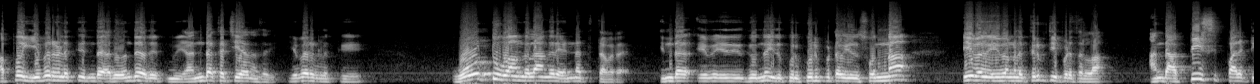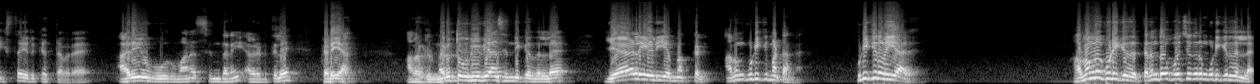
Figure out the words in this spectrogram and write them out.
அப்போ இவர்களுக்கு இந்த அது வந்து அது அந்த கட்சியாக இருந்தாலும் சரி. இவர்களுக்கு ஓட்டு வாங்கலாங்கிற எண்ணத்தை தவிர இந்த இது இதுக்கு வந்து இது குறி- குறிப்பிட்ட இது சொன்னால் இவங்க இவங்களை திருப்திப்படுத்தலாம். அந்த அப்பீஸ் பாலிட்டிக்ஸ் தான் இருக்க தவிர அறிவுபூர்வமான சிந்தனை அவரிடத்துல கிடையாது. அவர்கள் மருத்துவ ரீதியாக சிந்திக்கிறதில்ல. ஏழை எளிய மக்கள் அவங்க குடிக்க மாட்டாங்க. குடிக்கிறவங்க யாரு? அவங்க குடிக்கிறது திறந்த போச்சுக்கிறவங்க குடிக்கிறது இல்லை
